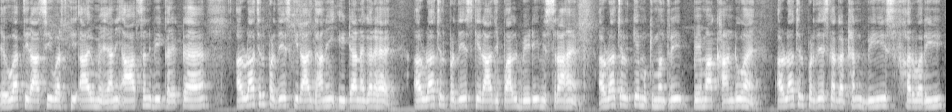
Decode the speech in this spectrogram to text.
यह हुआ तिरासी वर्ष की आयु में, यानी ऑप्शन भी करेक्ट है। अरुणाचल प्रदेश की राजधानी ईटानगर है। अरुणाचल प्रदेश के राज्यपाल बी डी मिश्रा हैं। अरुणाचल के मुख्यमंत्री पेमा खांडू हैं। अरुणाचल प्रदेश का गठन 20 फरवरी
